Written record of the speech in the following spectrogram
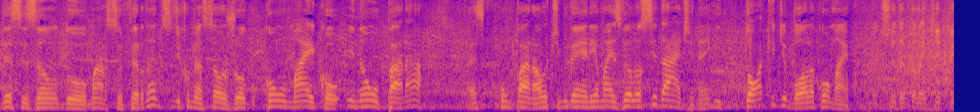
decisão do Márcio Fernandes de começar o jogo com o Michael e não o Pará? Parece que com o Pará o time ganharia mais velocidade, né? E toque de bola com o Michael. Metida pela equipe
